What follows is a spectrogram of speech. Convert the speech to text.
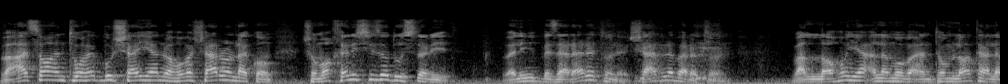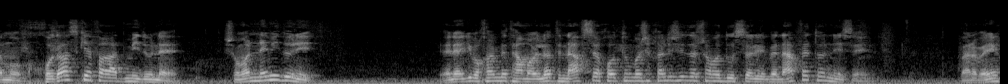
و اسا ان تحبوا شیئا و هو شر لكم شما خیلی چیزا دوست دارید ولی به ضررتونه شر براتون. والله یعلم و انتم لا تعلمون. خداست که فقط می‌دونه. شما نمی‌دونید. یعنی اگه بخوایم به تمایلات نفس خودتون باشه خیلی چیزا شما دوست دارید. به نفعتون نیست این. بنابراین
